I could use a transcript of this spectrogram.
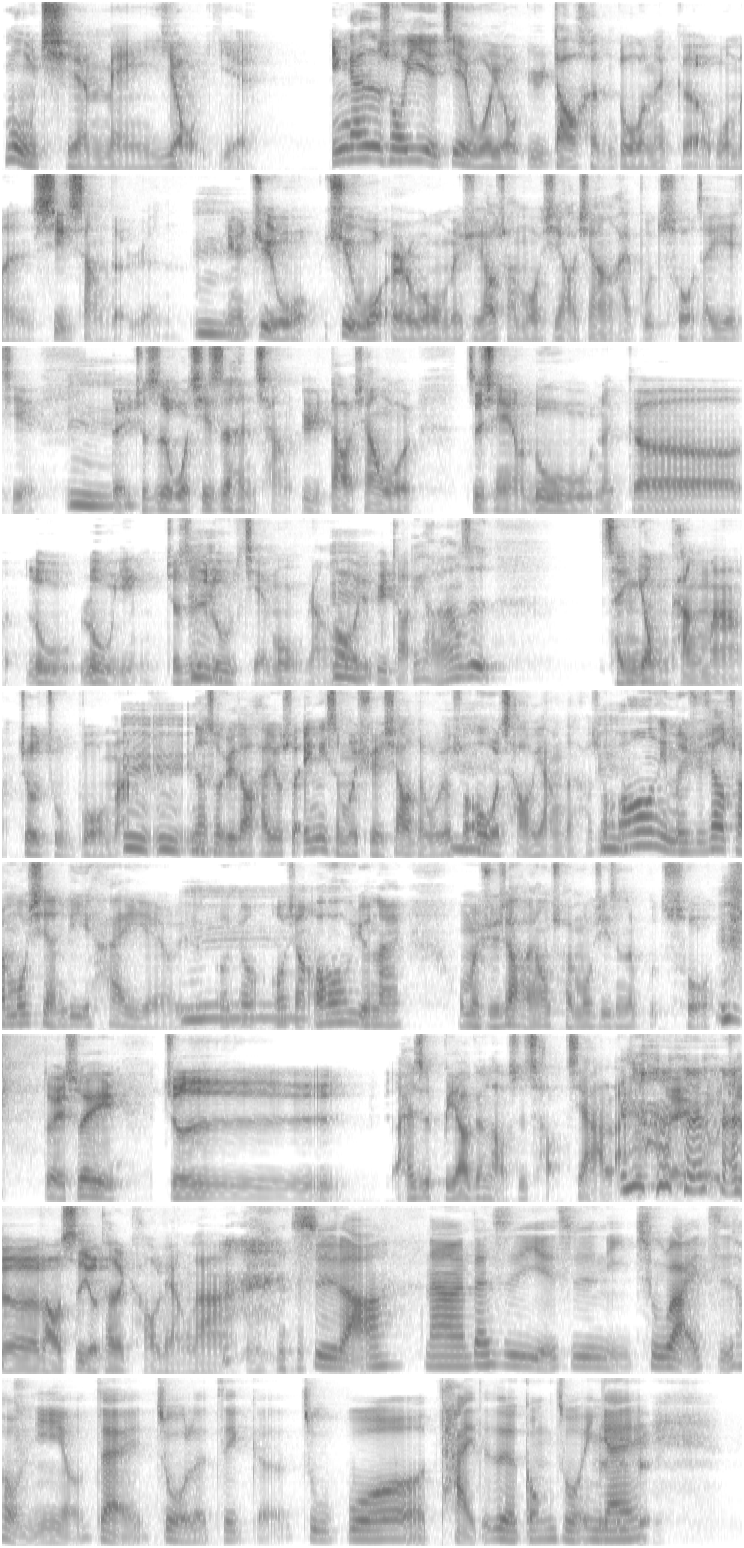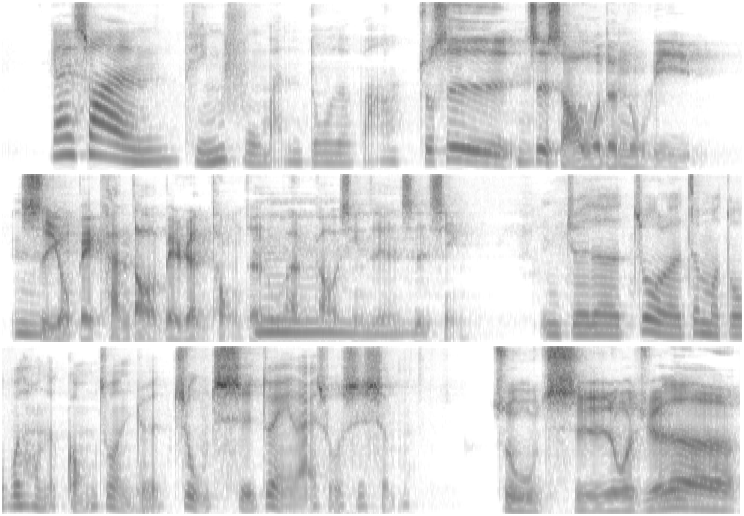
目前没有耶，应该是说业界我有遇到很多那个我们系上的人，嗯。因为据我据我耳闻，我们学校传播系好像还不错，在业界，嗯，对，就是我其实很常遇到，像我之前有录那个录录影，就是录节目，然后有遇到，哎、好像是陈永康嘛，就主播嘛，嗯嗯，那时候遇到他就说：“哎、你什么学校的？”我就说：“哦，我朝阳的。”他说：“嗯。哦，你们学校传播系很厉害耶！”我就我想：“哦，原来我们学校好像传播系真的不错。嗯。对，所以就是还是不要跟老师吵架啦。对，我觉得老师有他的考量啦。是啦，那但是也是你出来之后，你也有在做了这个主播台的这个工作，应该应该算平复蛮多的吧？就是至少我的努力是有被看到、被认同的，嗯我很高兴这件事情。你觉得做了这么多不同的工作，你觉得主持对你来说是什么？主持，我觉得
